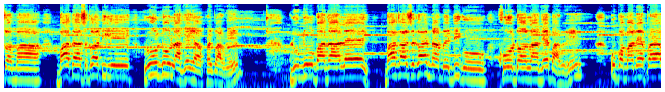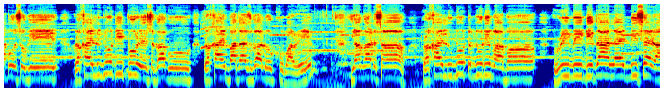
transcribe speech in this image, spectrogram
ဆိုမှာဘာသာစကားတီလေရိုးနိုးလာခဲ့ရဖိုက်ပါရယ်လူမျိုးဘာသာလဲ ဘာသာစကားနာမည်ဒီကိုခိုးတော်လာခဲ့ပါရယ်ဥပမာနဲ့ပရာဘိုဆိုကေရခိုင်လူမျိုးဒီပူရယ်စကားကိုရခိုင်ဘာသာစကားလို့ခေါ်ပါရယ်ရန်ကုန်တဆန်ရခိုင်လူမျိုးတစ်မျိုးတွေမှာပေါ့ရီမီဒီသားလည်းနိစရာ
